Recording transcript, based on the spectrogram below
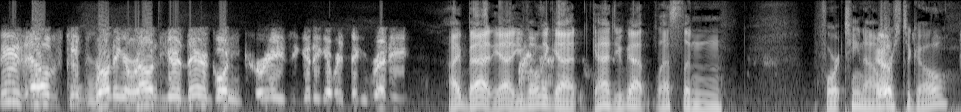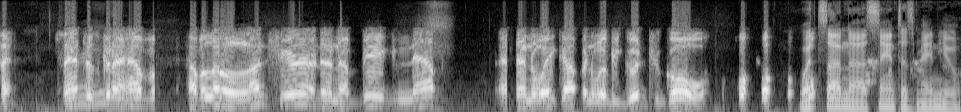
these elves keep running around here. They're going crazy, getting everything ready. I bet. Yeah, you've only got God. You've got less than fourteen hours to go. Santa's gonna have have a little lunch here and then a big nap, and then wake up and we'll be good to go. What's on uh, Santa's menu?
